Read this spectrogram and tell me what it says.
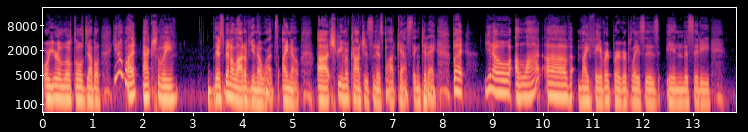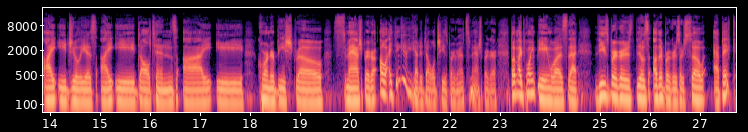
or your local double. You know what? Actually, there's been a lot of you know what's I know uh, stream of consciousness podcasting today, but you know a lot of my favorite burger places in the city, i.e. Julius, i.e. Dalton's, i.e. Corner Bistro, Smash Burger. Oh, I think you could get a double cheeseburger at Smash Burger. But my point being was that these burgers, those other burgers, are so epic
